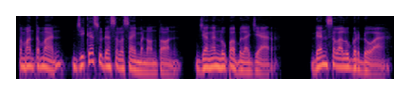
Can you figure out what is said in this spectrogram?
Teman-teman jika sudah selesai menonton, jangan lupa belajar dan selalu berdoa.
